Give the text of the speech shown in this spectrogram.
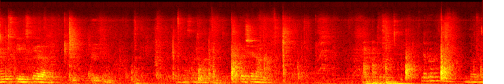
Ананівської міської ради. Пише нам. Доброго дня. Добре.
